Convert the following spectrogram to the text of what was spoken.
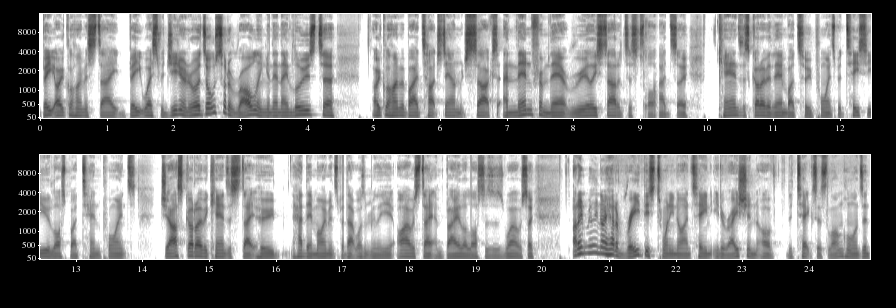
Beat Oklahoma State, beat West Virginia, and it was all sort of rolling. And then they lose to Oklahoma by a touchdown, which sucks. And then from there, really started to slide. So Kansas got over them by two points, but TCU lost by 10 points. Just got over Kansas State, who had their moments, but that wasn't really it. Iowa State and Baylor losses as well. So I don't really know how to read this 2019 iteration of the Texas Longhorns. And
